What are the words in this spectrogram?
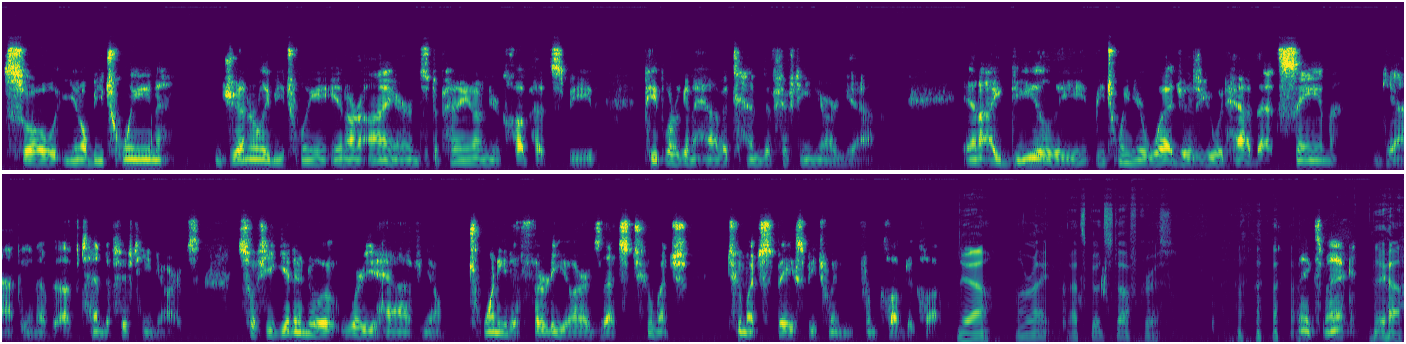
So, you know, between generally between in our irons, depending on your club head speed, people are going to have a 10 to 15 yard gap. And ideally, between your wedges, you would have that same gapping of, of 10 to 15 yards. So if you get into it where you have, you know, 20 to 30 yards, that's too much too much space between from club to club. Yeah. All right. That's good stuff, Chris. Thanks, Mac. Yeah.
